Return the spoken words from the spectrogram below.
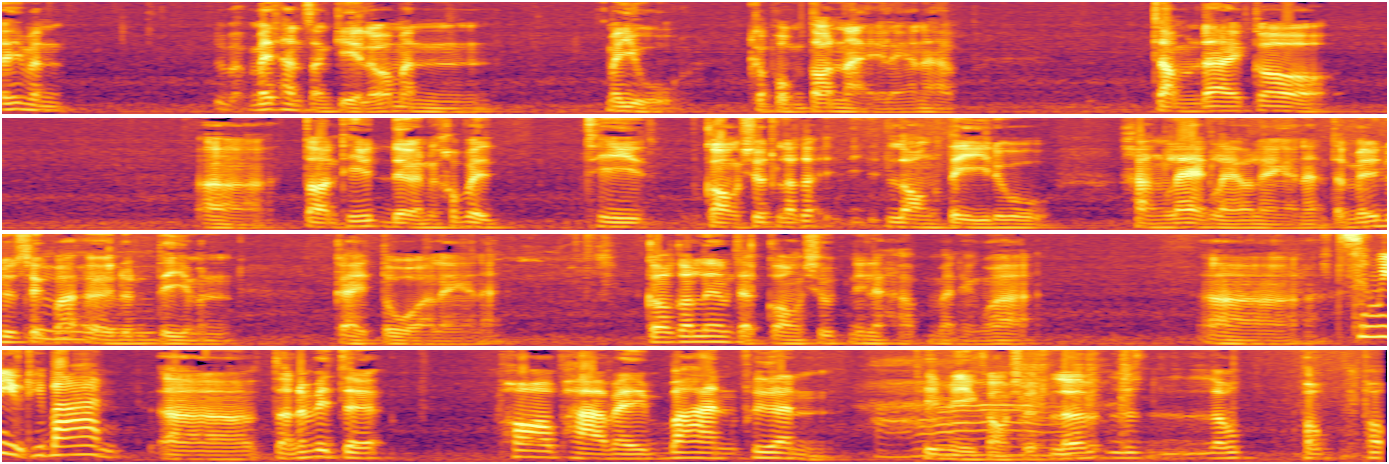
เอ้ยมันแบบไม่ทันสังเกตเลยว่ามันมาอยู่กับผมตอนไหนอะไรเงี้ยนะครับจำได้ก็เอ่อตอนที่เดินเข้าไปที่กองชุดแล้วก็ลองตีดูครั้งแรกแล้วอะไรเงี้ยนะแต่ไม่ได้รู้สึกว่าเออดนตรีมันไกลตัวอะไรเงี้ยนะก็ก็เริ่มจากกองชุดนี่แหละครับหมายถึงว่าอ่าซึ่งมาอยู่ที่บ้านเอ่อตอนนั้นไปเจอ พ่อพาไปบ้านเพื่อนอ่าที่มีกล่องชุดแล้วแล้วแล้วพอพอ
